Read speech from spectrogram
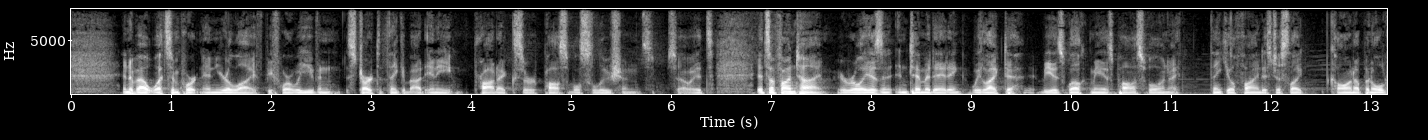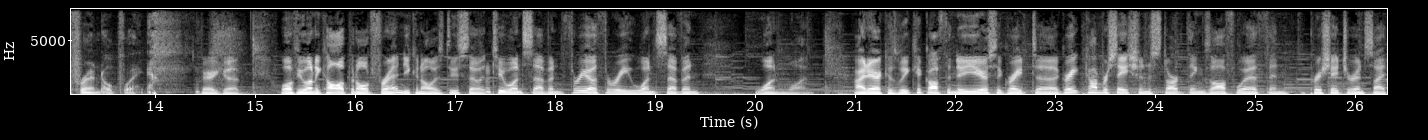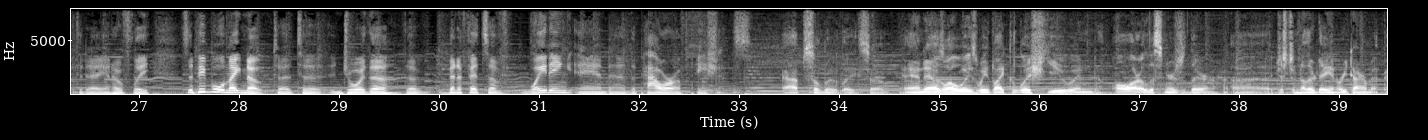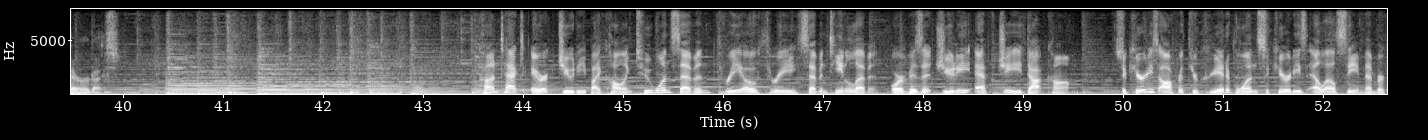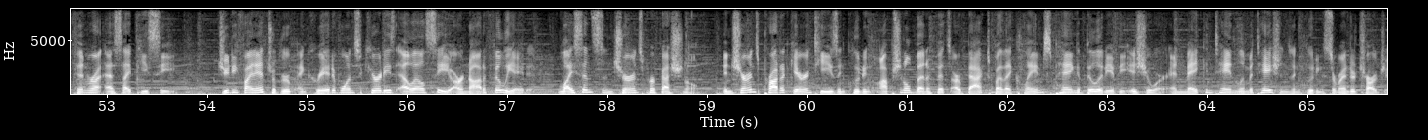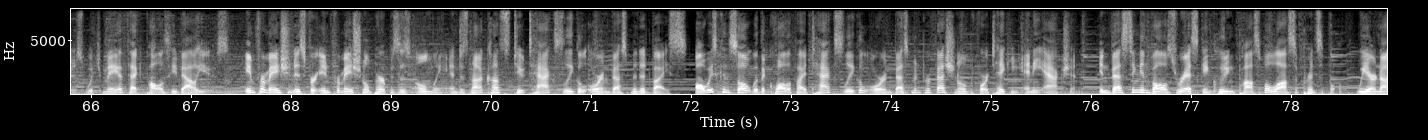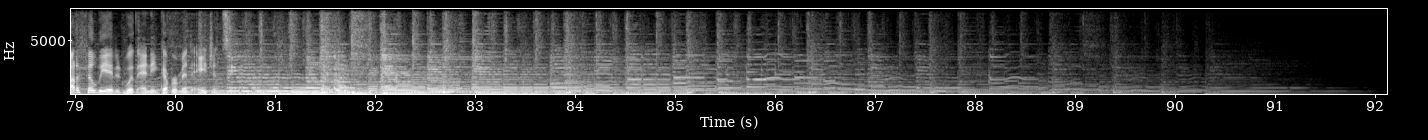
and about what's important in your life before we even start to think about any products or possible solutions. So it's it's a fun time. It really isn't intimidating. We like to be as welcoming as possible, and I think you'll find it's just like calling up an old friend. Hopefully. Very good. Well, if you want to call up an old friend, you can always do so at 217 303 one one. All right, Eric. As we kick off the new year, it's a great uh, great conversation to start things off with, and appreciate your insight today. And hopefully, some people will make note to, to enjoy the the benefits of waiting and uh, the power of patience. Absolutely. So, and as always, we'd like to wish you and all our listeners there uh, just another day in retirement paradise. Contact Eric Judy by calling 217 303 1711 or visit judyfg.com. Securities offered through CreativeOne Securities LLC, member FINRA SIPC. Judy Financial Group and CreativeOne Securities LLC are not affiliated. Licensed insurance professional. Insurance product guarantees, including optional benefits, are backed by the claims paying ability of the issuer and may contain limitations, including surrender charges, which may affect policy values. Information is for informational purposes only and does not constitute tax, legal, or investment advice. Always consult with a qualified tax, legal, or investment professional before taking any action. Investing involves risk, including possible loss of principal. We are not affiliated with any government agency.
